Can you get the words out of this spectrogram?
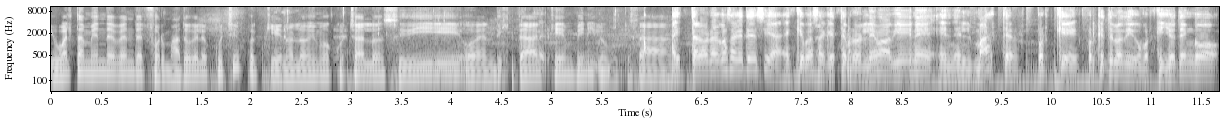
Igual también depende del formato que lo escuches porque no es lo mismo escucharlo en CD o en digital que en vinilo porque quizás Ahí está la otra cosa que te decía, es que pasa que este problema viene en el máster. ¿Por qué? ¿Por qué te lo digo? Porque yo tengo,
